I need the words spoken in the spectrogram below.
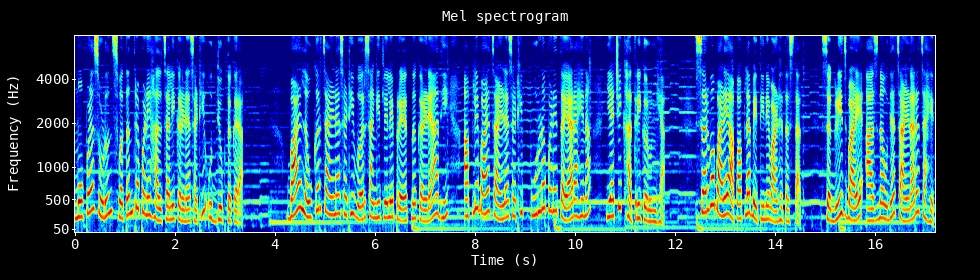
मोकळं सोडून स्वतंत्रपणे हालचाली करण्यासाठी उद्युक्त करा. बाळ लवकर चालण्यासाठी वर सांगितलेले प्रयत्न करण्याआधी आपले बाळ चालण्यासाठी पूर्णपणे तयार आहे ना याची खात्री करून घ्या. सर्व बाळे आपापल्या बेतीने वाढत असतात. सगळीच बाळे आज ना उद्या चालणारच आहेत.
